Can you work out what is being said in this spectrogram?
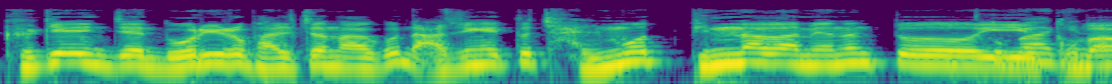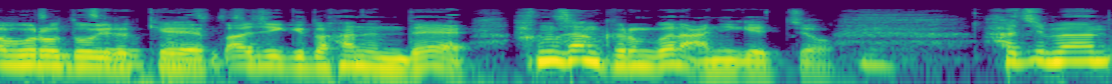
그게 이제 놀이로 발전하고 나중에 또 잘못 빗나가면은 또 이 도박으로도 이렇게 빠지죠. 빠지기도 하는데 항상 그런 건 아니겠죠. 하지만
